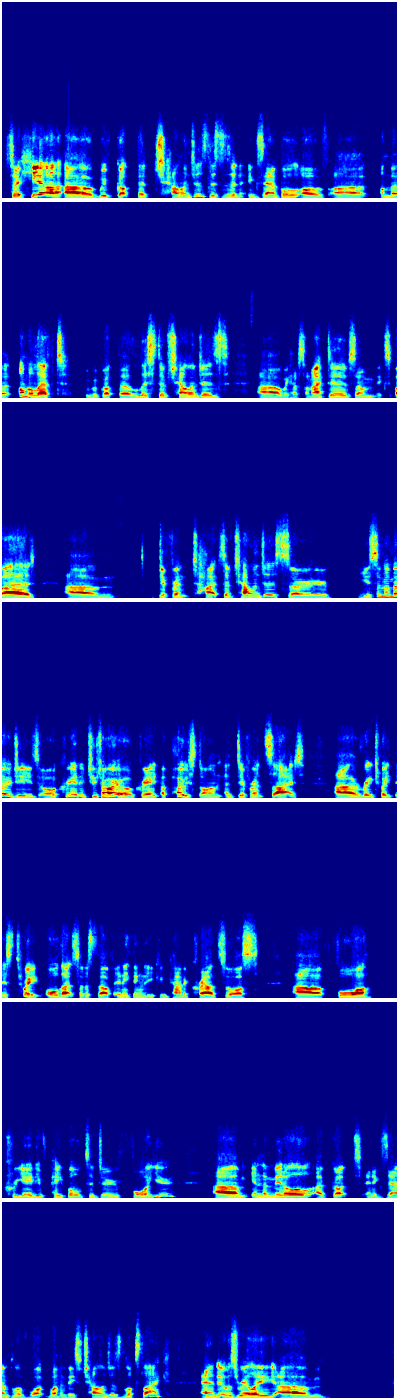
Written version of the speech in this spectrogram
so here uh, we've got the challenges. This is an example of uh, on the on the left we've got the list of challenges. Uh, we have some active, some expired, um, different types of challenges. So use some emojis or create a tutorial, create a post on a different site, uh, retweet this tweet, all that sort of stuff. Anything that you can kind of crowdsource uh, for creative people to do for you. Um, in the middle, I've got an example of what one of these challenges looks like. And it was really, um,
